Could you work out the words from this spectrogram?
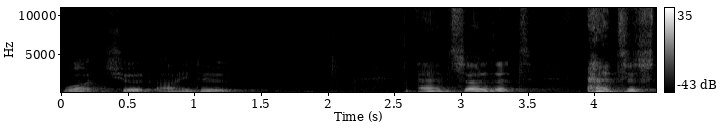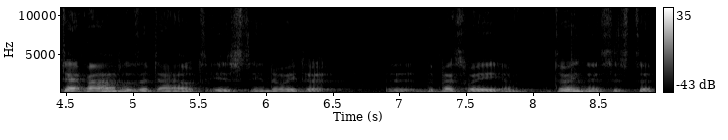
"What should I do?" And so that to step out of the doubt is, in a way, to uh, the best way of doing this is to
